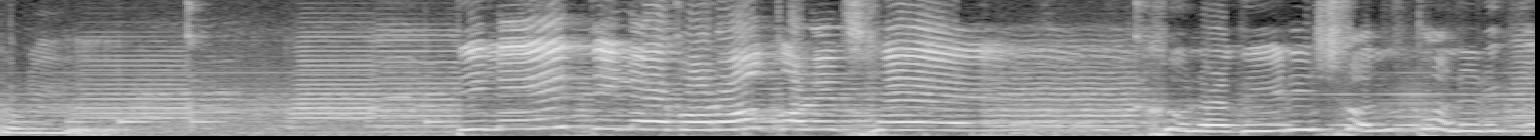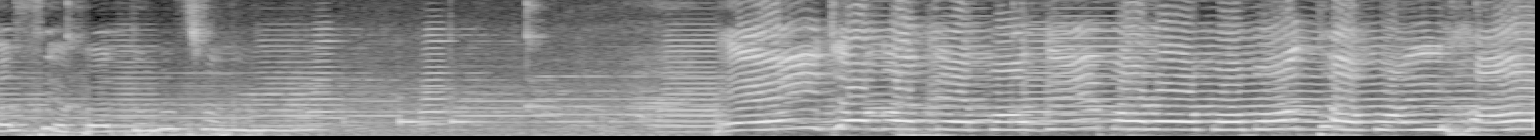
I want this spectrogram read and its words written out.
করিয়ে তিলে তিলে বড় করেছে। কোনদিন সন্তানের কাছে বেতন চাইনি সমথমই হয়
